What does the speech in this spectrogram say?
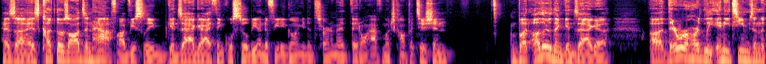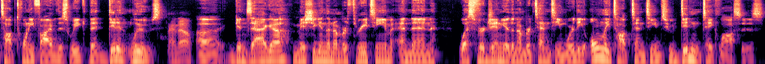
has uh, has cut those odds in half. Obviously Gonzaga I think will still be undefeated going into the tournament. They don't have much competition. But other than Gonzaga, uh, there were hardly any teams in the top 25 this week that didn't lose. I know. Uh, Gonzaga, Michigan, the number three team, and then West Virginia, the number 10 team, were the only top 10 teams who didn't take losses.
